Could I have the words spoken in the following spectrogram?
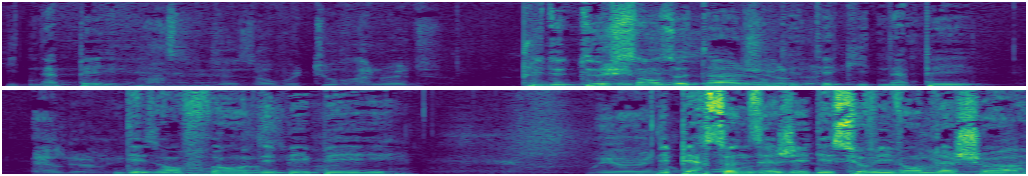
Kidnappés. Plus de 200 otages ont été kidnappés. Des enfants, des bébés, des personnes âgées, des survivants de la Shoah.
